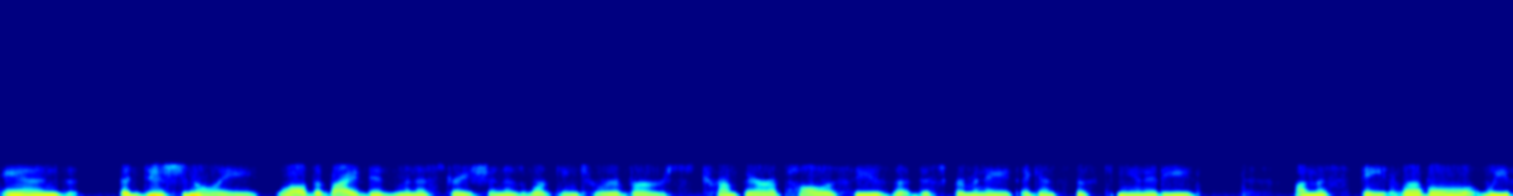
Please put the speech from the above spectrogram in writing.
And additionally, while the Biden administration is working to reverse Trump era policies that discriminate against this community, on the state level, we've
